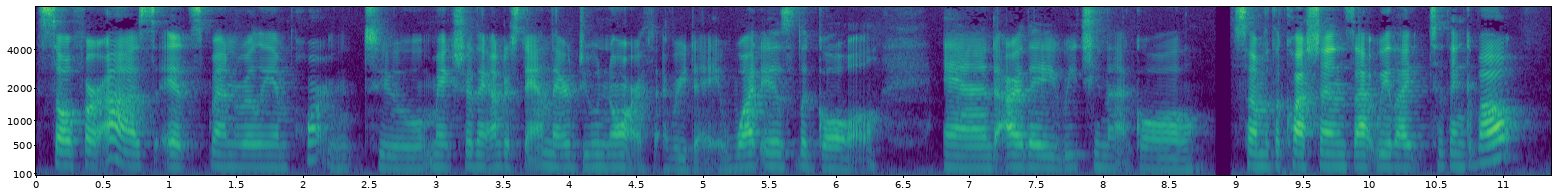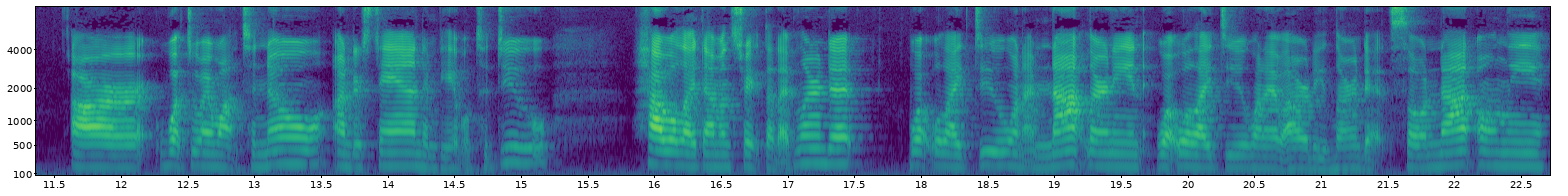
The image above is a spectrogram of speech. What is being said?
So for us, it's been really important to make sure they understand their due north every day. What is the goal? And are they reaching that goal? Some of the questions that we like to think about are what do I want to know, understand, and be able to do? How will I demonstrate that I've learned it? What will I do when I'm not learning? What will I do when I've already learned it? So not only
